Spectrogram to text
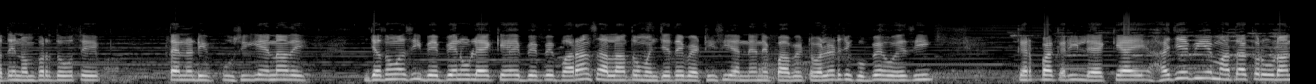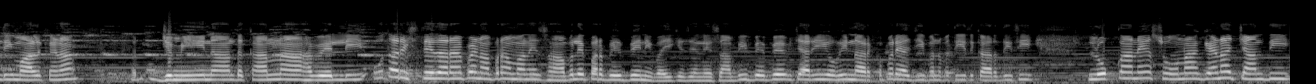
ਅਤੇ ਨੰਬਰ 2 ਤੇ ਤਿੰਨ ਡਿਪੂ ਸੀਗੇ ਇਹਨਾਂ ਦੇ। ਜਦੋਂ ਅਸੀਂ ਬੇਬੇ ਨੂੰ ਲੈ ਕੇ ਆਏ, ਬੇਬੇ 12 ਸਾਲਾਂ ਤੋਂ ਮੰਜੇ ਤੇ ਬੈਠੀ ਸੀ ਇੰਨੇ ਨੇ ਪਾਵੇ ਟਾਇਲਟ 'ਚ ਖੁੱਬੇ ਹੋਏ ਸੀ। ਕਿਰਪਾ ਕਰੀ ਲੈ ਕੇ ਆਏ। ਹਜੇ ਵੀ ਇਹ ਮਾਤਾ ਕਰੋੜਾਂ ਦੀ ਮਾਲਕਣਾ ਜ਼ਮੀਨਾਂ, ਦੁਕਾਨਾਂ, ਹਵੇਲੀ, ਉਹ ਤਾਂ ਰਿਸ਼ਤੇਦਾਰਾਂ, ਭੈਣਾਂ ਭਰਾਵਾਂ ਨੇ ਸਾਂਭ ਲਏ ਪਰ ਬੇਬੇ ਨਹੀਂ ਬਾਈ ਕਿਸੇ ਨੇ ਸਾਂਭੀ। ਬੇਬੇ ਵਿਚਾਰੀ ਉਹੀ ਨਰਕ ਭਰਿਆ ਜੀਵਨ ਬਤੀਤ ਕਰਦੀ ਸੀ। ਲੋਕਾਂ ਨੇ ਸੋਨਾ ਗਹਿਣਾ ਚਾਂਦੀ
